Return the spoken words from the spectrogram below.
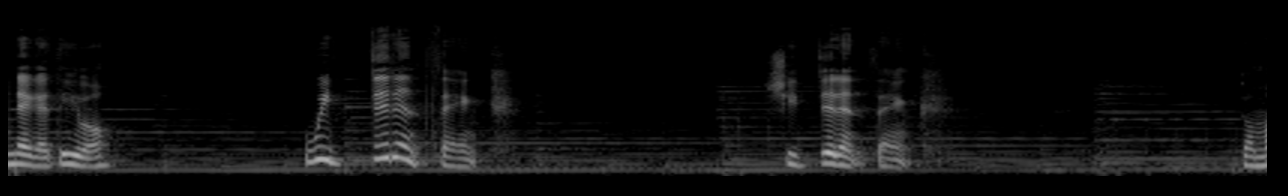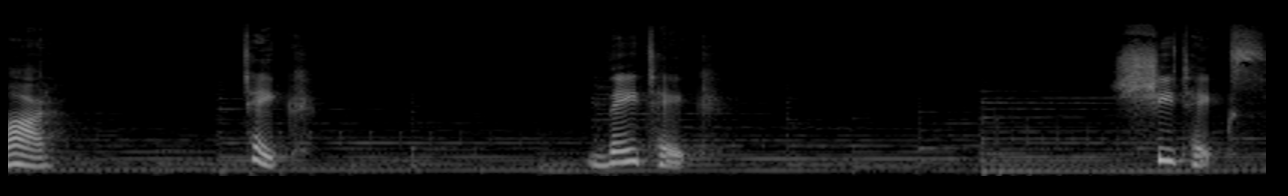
Negativo. We didn't think. She didn't think. Tomar. Take. They take. She takes.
